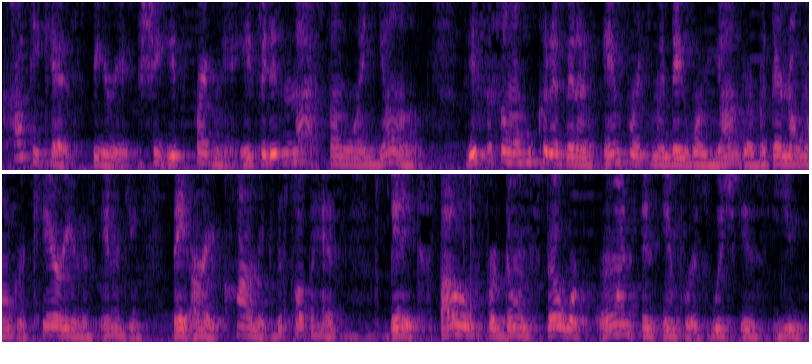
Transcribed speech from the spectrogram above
copycat spirit, she is pregnant. If it is not someone young, this is someone who could have been an empress when they were younger, but they're no longer carrying this energy. They are a karmic. This person has been exposed for doing spell work on an empress, which is you,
